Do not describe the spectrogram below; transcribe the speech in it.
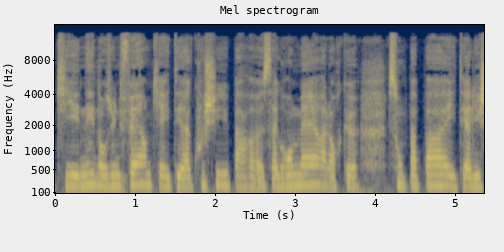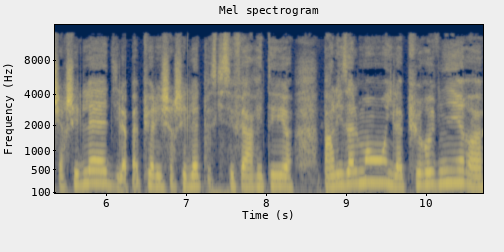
qui est née dans une ferme, qui a été accouchée par sa grand-mère alors que son papa était allé chercher de l'aide. Il n'a pas pu aller chercher de l'aide parce qu'il s'est fait arrêter par les Allemands. Il a pu revenir.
